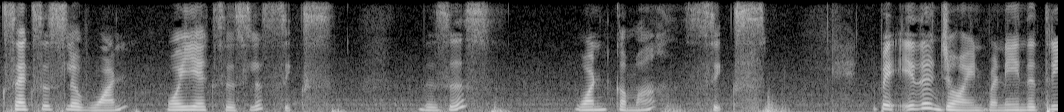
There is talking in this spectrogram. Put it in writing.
x axis 1 y axis 6 this is 1 comma 6 இப்போ இதை ஜாயின் பண்ணி இந்த த்ரீ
